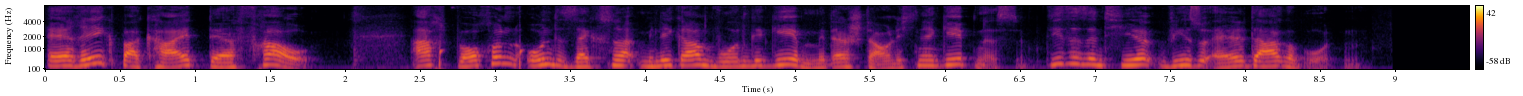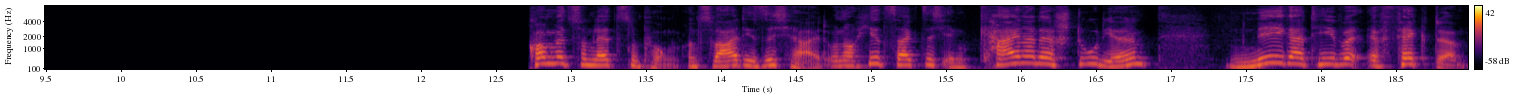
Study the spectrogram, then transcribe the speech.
Erregbarkeit der Frau. Acht Wochen und 600 Milligramm wurden gegeben mit erstaunlichen Ergebnissen. Diese sind hier visuell dargeboten. Kommen wir zum letzten Punkt, und zwar die Sicherheit. Und auch hier zeigt sich in keiner der Studien negative Effekte,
